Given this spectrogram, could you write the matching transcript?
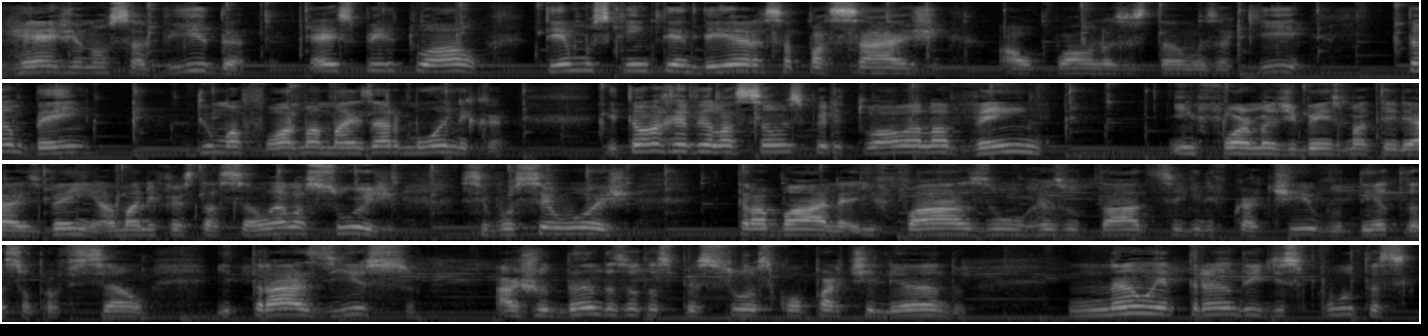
rege a nossa vida é espiritual. Temos que entender essa passagem ao qual nós estamos aqui também de uma forma mais harmônica. Então a revelação espiritual ela vem em formas de bens materiais, bem, a manifestação ela surge. Se você hoje trabalha e faz um resultado significativo dentro da sua profissão e traz isso ajudando as outras pessoas, compartilhando, não entrando em disputas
